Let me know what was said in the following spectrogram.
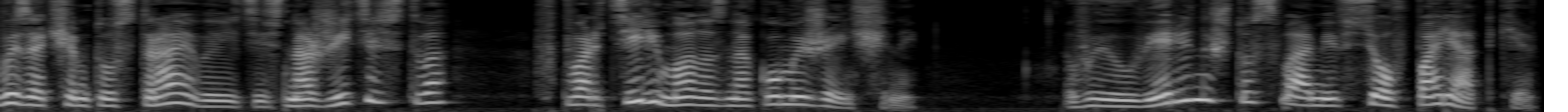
вы зачем-то устраиваетесь на жительство в квартире малознакомой женщины. Вы уверены, что с вами все в порядке?»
